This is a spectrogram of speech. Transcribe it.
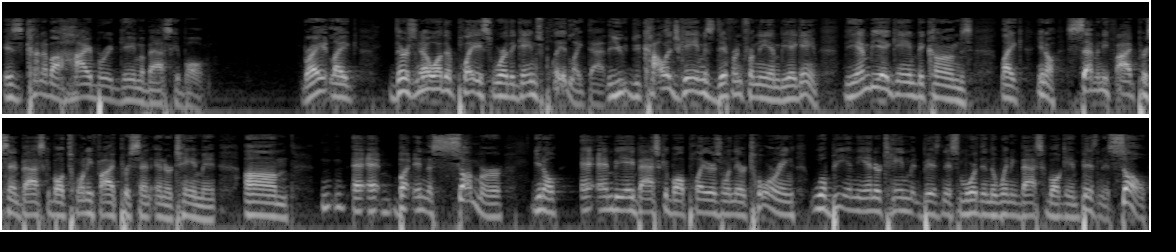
is kind of a hybrid game of basketball, right? Like There's no other place where the game's played like that. You, the college game is different from the NBA game. The NBA game becomes like, you know, 75% basketball, 25% entertainment. Um, but in the summer, you know, NBA basketball players when they're touring will be in the entertainment business more than the winning basketball game business. So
